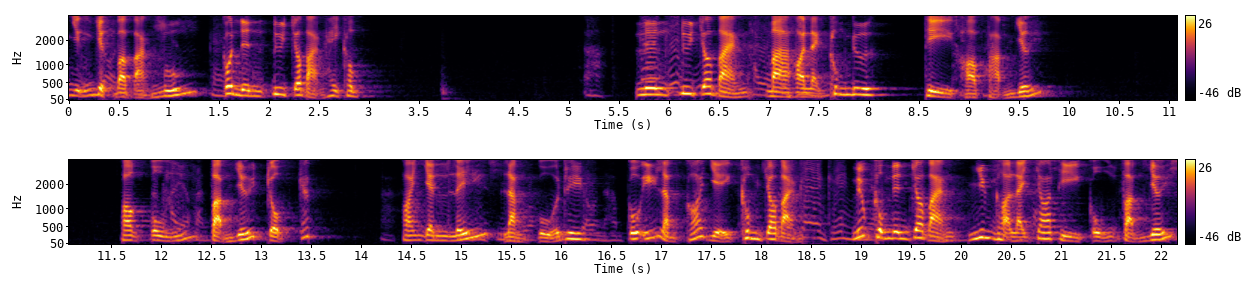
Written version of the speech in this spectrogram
những vật mà bạn muốn có nên đưa cho bạn hay không. Nên đưa cho bạn mà họ lại không đưa, thì họ phạm giới. Họ cũng phạm giới trộm cắp. Họ giành lấy làm của riêng, cố ý làm khó dễ không cho bạn. Nếu không nên cho bạn, nhưng họ lại cho thì cũng phạm giới.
